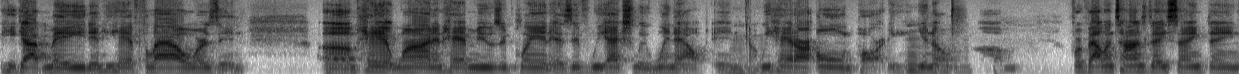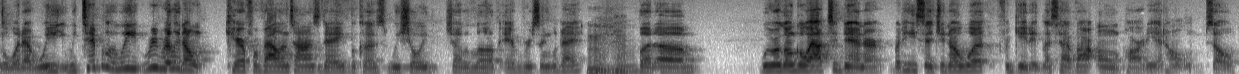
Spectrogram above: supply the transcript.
he got made, and he had flowers and um, had wine and had music playing as if we actually went out and we had our own party. You know. Um, for Valentine's Day, same thing or whatever. We we typically we we really don't care for Valentine's Day because we show each other love every single day. But um, we were gonna go out to dinner, but he said, you know what, forget it. Let's have our own party at home. So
